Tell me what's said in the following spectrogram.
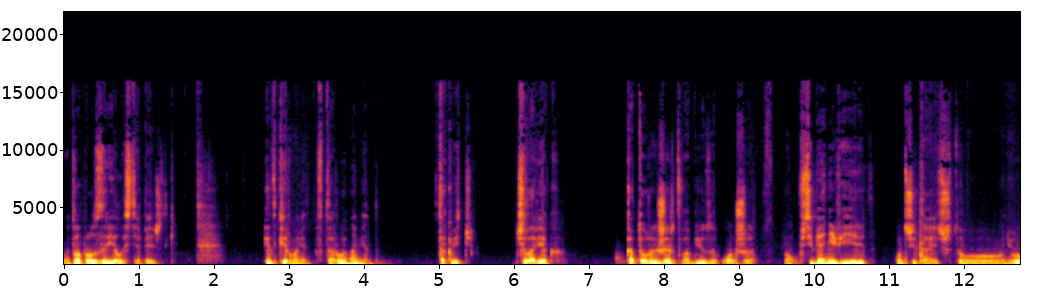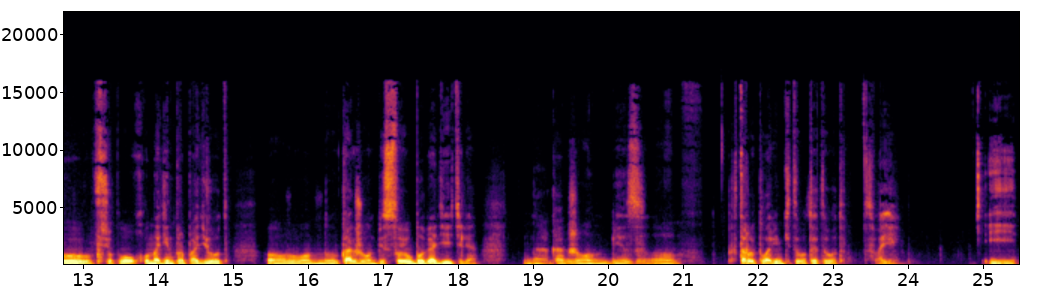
Вот вопрос зрелости, опять же таки. Это первый момент. Второй момент. Так ведь человек который жертва абьюза, он же ну, в себя не верит. Он считает, что у него все плохо, он один пропадет. Он, ну, как же он без своего благодетеля? Как же он без э, второй половинки-то вот этой вот своей? И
